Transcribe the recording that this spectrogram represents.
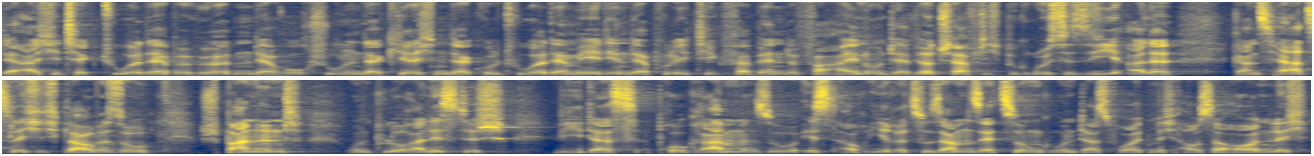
der Architektur, der Behörden, der Hochschulen, der Kirchen, der Kultur, der Medien, der Politik, Verbände, Vereine und der Wirtschaft. Ich begrüße Sie alle ganz herzlich. Ich glaube, so spannend und pluralistisch wie das Programm, so ist auch Ihre Zusammensetzung und das freut mich außerordentlich.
